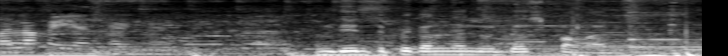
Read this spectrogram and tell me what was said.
Malaki yan ganyan. Hindi yung typical na noodles pang ano.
